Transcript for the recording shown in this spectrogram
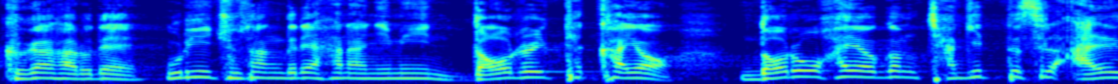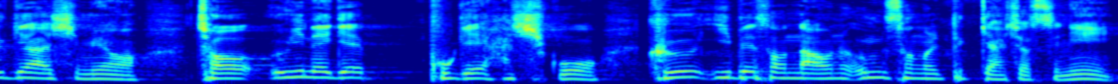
그가 가로되 우리 조상들의 하나님이 너를 택하여 너로 하여금 자기 뜻을 알게 하시며 저 의인에게 보게 하시고 그 입에서 나오는 음성을 듣게 하셨으니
